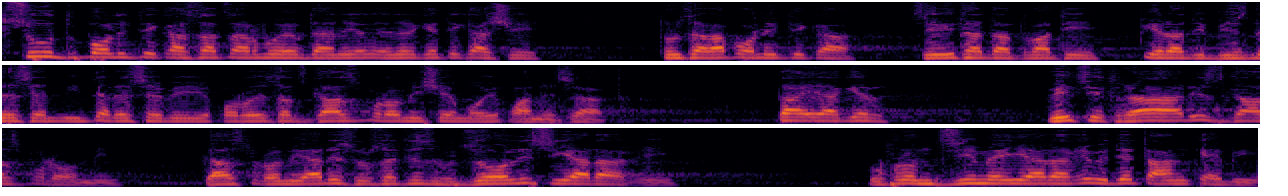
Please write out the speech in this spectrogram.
ცუდ პოლიტიკას აწარმოებდა ენერგეტიკაში, თუმცა რა პოლიტიკა, ძირითადად მათი პირადი ბიზნეს ინტერესები იყო, როდესაც გაზპრომი შემოიყვანეს აქ. და აი აგერ ვიცით რა არის გაზპრომი? გაზპრომი არის რუსეთის ბრძოლის იარაღი. უფრო მძიმე იარაღი ვიდრე ტანკები.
